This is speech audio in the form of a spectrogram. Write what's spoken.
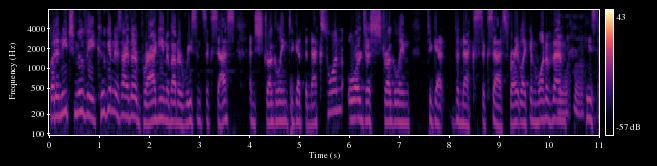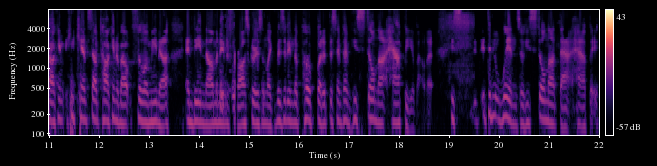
But in each movie, Coogan is either bragging about a recent success and struggling to get the next one, or just struggling to get the next success, right? Like in one of them, Mm-hmm. he's talking, he can't stop talking about Philomena and being nominated for Oscars and like visiting the Pope, but at the same time, he's still not happy about it. He's, it- it didn't win, so he's still not that happy,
